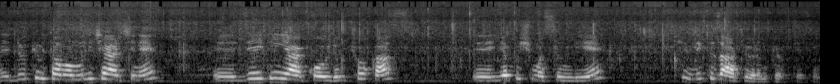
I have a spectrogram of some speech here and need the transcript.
e, döküm tavamın içerisine e, zeytinyağı koydum. Çok az e, yapışmasın diye. Şimdi kızartıyorum köftesini.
